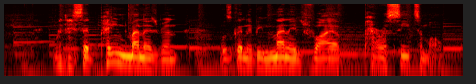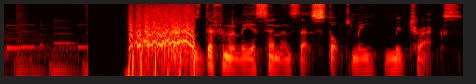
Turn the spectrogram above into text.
when they said pain management was going to be managed via paracetamol was definitely a sentence that stopped me mid tracks.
